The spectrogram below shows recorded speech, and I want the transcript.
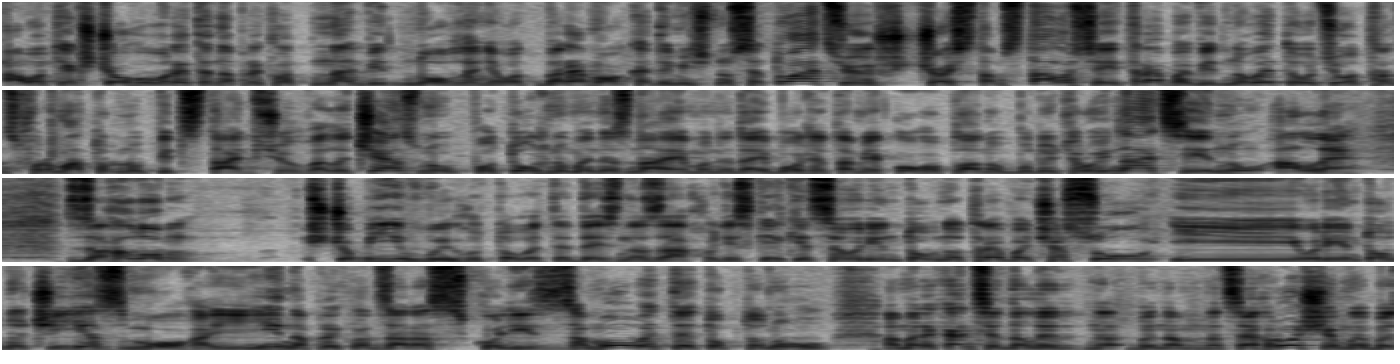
А от якщо говорити, наприклад, на відновлення, от беремо академічну ситуацію, щось там сталося, і треба відновити оцю трансформаторну підстанцію величезну, потужну. Ми не знаємо, не дай Боже, там якого плану будуть руйнації. Ну але загалом щоб її виготовити десь на заході, скільки це орієнтовно треба часу, і орієнтовно чи є змога її, наприклад, зараз з коліс замовити? Тобто, ну американці дали би нам на це гроші. Ми би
